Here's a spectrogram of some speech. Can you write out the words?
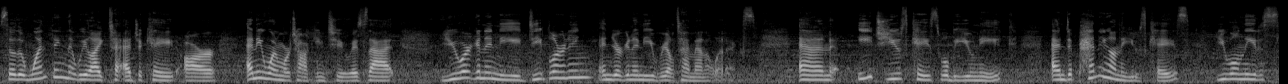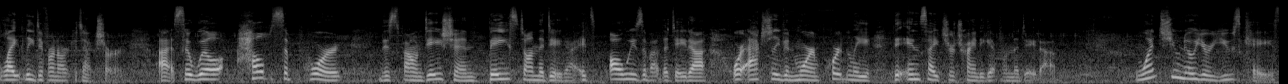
So the one thing that we like to educate our, anyone we're talking to is that you are going to need deep learning and you're going to need real-time analytics. And each use case will be unique, and depending on the use case, you will need a slightly different architecture. Uh, so we'll help support this foundation based on the data. It's always about the data, or actually even more importantly, the insights you're trying to get from the data. Once you know your use case,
